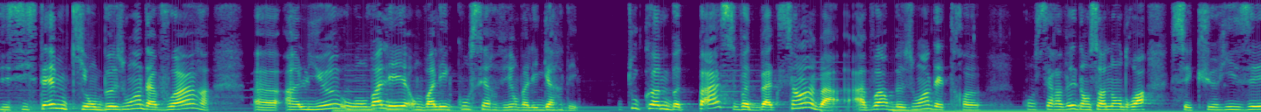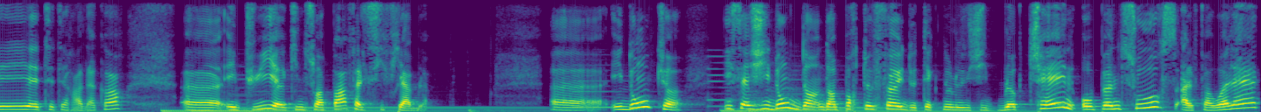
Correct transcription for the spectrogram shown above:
des systèmes qui ont besoin d'avoir euh, un lieu où on va, les, on va les conserver, on va les garder. Tout comme votre passe, votre vaccin va avoir besoin d'être euh, conservé dans un endroit sécurisé, etc. D'accord? Euh, Et puis qui ne soit pas falsifiable. et donc, il s'agit donc d'un portefeuille de technologie blockchain, open source, Alpha Wallet,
